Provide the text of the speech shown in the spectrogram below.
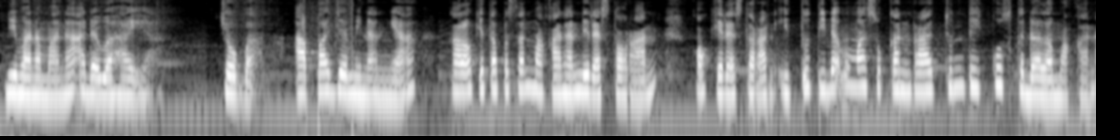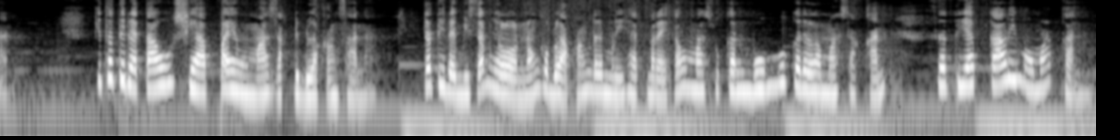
Di mana-mana ada bahaya. Coba, apa jaminannya kalau kita pesan makanan di restoran, koki restoran itu tidak memasukkan racun tikus ke dalam makanan. Kita tidak tahu siapa yang memasak di belakang sana. Kita tidak bisa menyelonong ke belakang dan melihat mereka memasukkan bumbu ke dalam masakan setiap kali mau makan.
